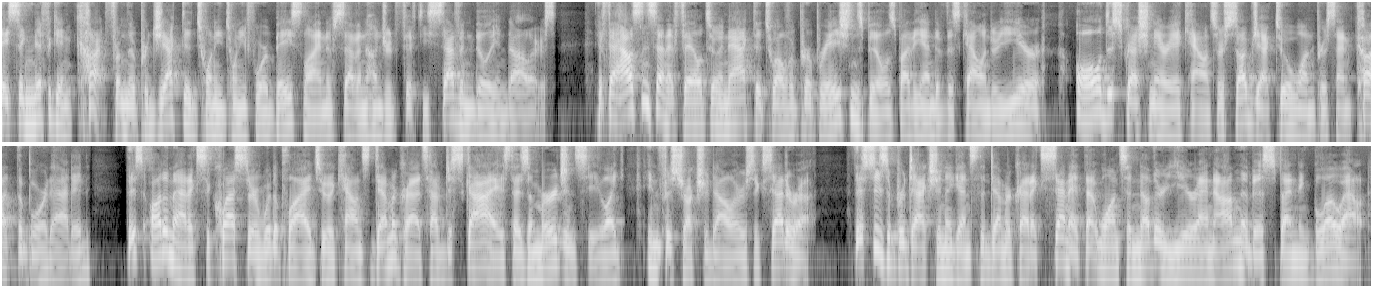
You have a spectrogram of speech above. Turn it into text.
a significant cut from the projected 2024 baseline of $757 billion. If the House and Senate fail to enact the 12 appropriations bills by the end of this calendar year, all discretionary accounts are subject to a 1% cut, the board added. This automatic sequester would apply to accounts Democrats have disguised as emergency, like infrastructure dollars, etc. This is a protection against the Democratic Senate that wants another year end omnibus spending blowout.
